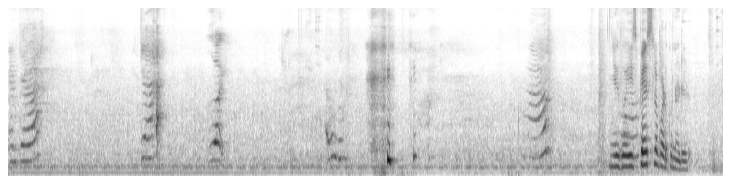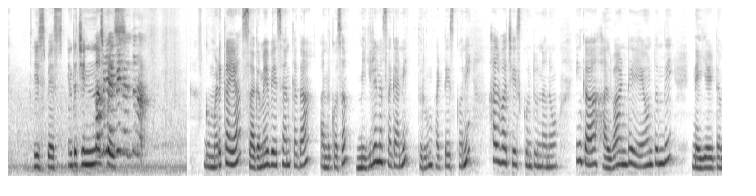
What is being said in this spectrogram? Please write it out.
అంటే ఇదిగో ఈ స్పేస్లో పడుకున్నాడు ఈ స్పేస్ ఇంత చిన్న స్పేస్ గుమ్మడికాయ సగమే వేశాను కదా అందుకోసం మిగిలిన సగాన్ని తురుము పట్టేసుకొని హల్వా చేసుకుంటున్నాను. ఇంకా హల్వా అంటే ఏముంటుంది? నెయ్యి వేయటం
